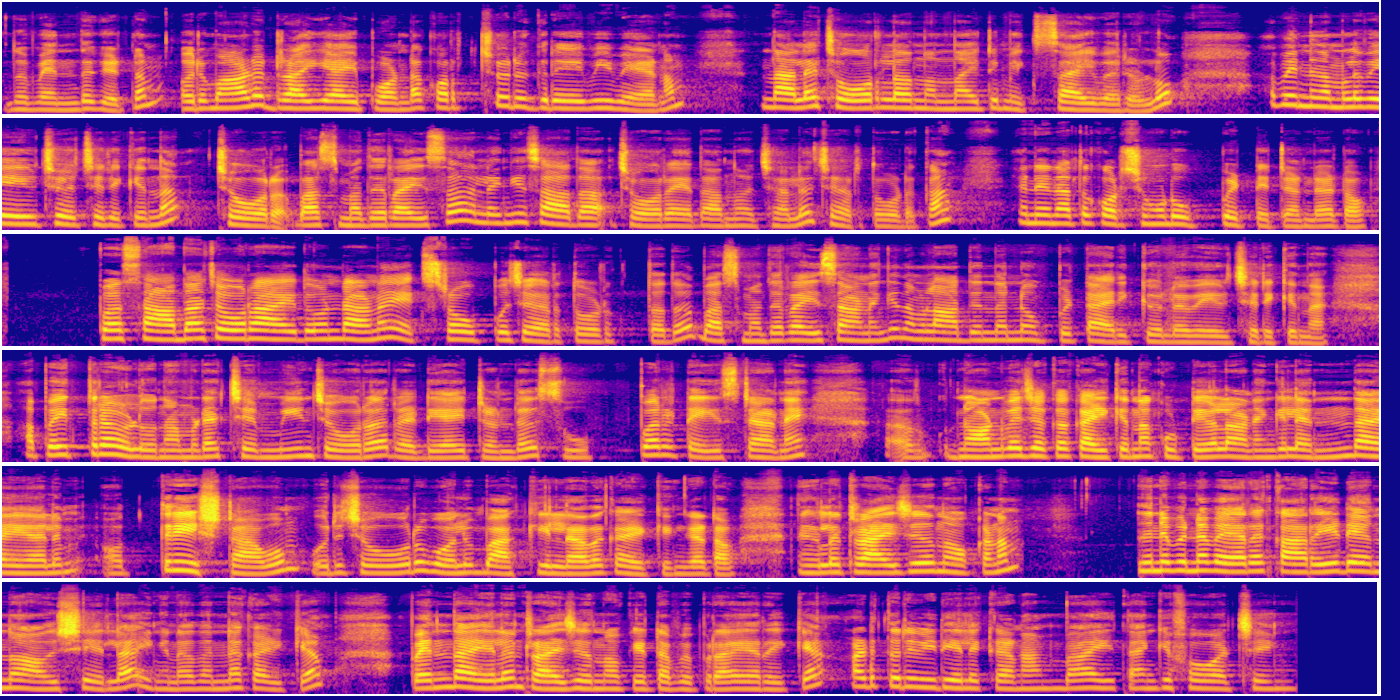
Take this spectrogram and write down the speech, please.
ഇത് വെന്ത് കിട്ടും. ഒരുപാട് ഡ്രൈ ആയി പോകണ്ട. കുറച്ചൊരു ഗ്രേവി വേണം. എന്നാലേ ചോറിൽ നന്നായിട്ട് മിക്സായി വരുള്ളൂ. അപ്പോൾ ഇനി നമ്മൾ വേവിച്ച് വെച്ചിരിക്കുന്ന ചോറ് ബാസ്മതി റൈസ് അല്ലെങ്കിൽ സാധാ ചോറ് ഏതാണെന്ന് വെച്ചാൽ ചേർത്ത് കൊടുക്കാം. പിന്നെ ഇതിനകത്ത് കുറച്ചും കൂടി ഉപ്പിട്ടിട്ടുണ്ട് കേട്ടോ. ഇപ്പോൾ സാധാ ചോറായതുകൊണ്ടാണ് എക്സ്ട്രാ ഉപ്പ് ചേർത്ത് കൊടുത്തത്. ബസ്മതി റൈസ് ആണെങ്കിൽ നമ്മൾ ആദ്യം തന്നെ ഉപ്പിട്ടായിരിക്കുമല്ലോ വേവിച്ചിരിക്കുന്നത്. അപ്പോൾ ഇത്രേ ഉള്ളൂ. നമ്മുടെ ചെമ്മീൻ ചോറ് റെഡി ആയിട്ടുണ്ട്. സൂപ്പർ ടേസ്റ്റാണ് നോൺ വെജ് ഒക്കെ കഴിക്കുന്ന കുട്ടികളാണെങ്കിൽ എന്തായാലും ഒത്തിരി ഇഷ്ടമാവും ഒരു ചോറ് പോലും ബാക്കിയില്ലാതെ കഴിക്കും കേട്ടോ. നിങ്ങൾ ട്രൈ ചെയ്ത് നോക്കണം. ഇതിന് പിന്നെ വേറെ കറിയുടെ ഒന്നും ആവശ്യമില്ല. ഇങ്ങനെ തന്നെ കഴിക്കാം. അപ്പോൾ എന്തായാലും ട്രൈ ചെയ്ത് നോക്കിയിട്ട് അഭിപ്രായം അറിയിക്കുക. അടുത്തൊരു വീഡിയോയിൽ കാണാം. Bye thank for watching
